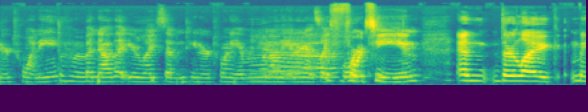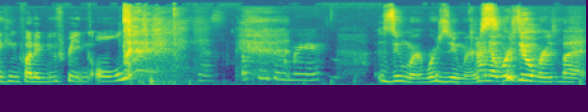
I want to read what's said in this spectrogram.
or 20. Mhm. But now that you're like 17 or 20, everyone on the internet is like 14. 14. And they're like making fun of you for being old. Yes. Okay, boomer. Zoomer, we're Zoomers. I know we're Zoomers, but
